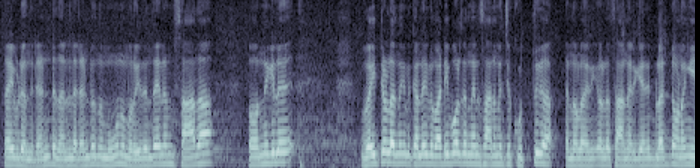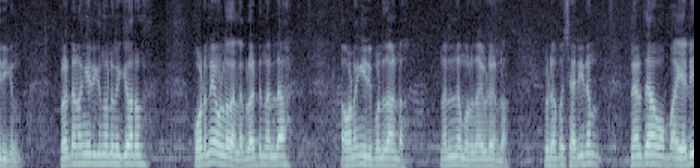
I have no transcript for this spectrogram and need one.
ഇതാ ഇവിടെ ഒന്ന് രണ്ട് നല്ല രണ്ടൊന്ന് മൂന്ന് മുറിവ് ഇതെന്തായാലും സാധാ ഒന്നുകിൽ വെയിറ്റുള്ള എന്തെങ്കിലും കല്ലെങ്കിൽ വടി പോലത്തെ എന്തെങ്കിലും സാധനം വെച്ച് കുത്തുക എന്നുള്ള എനിക്കുള്ള സാധനമായിരിക്കും. അതിന് ബ്ലഡ് ഉണങ്ങിയിരിക്കുന്നു. ബ്ലഡ് ഉണങ്ങിയിരിക്കുന്നതുകൊണ്ട് മിക്കവാറും ഉടനെ ഉള്ളതല്ല. ബ്ലഡ് നല്ല ഉണങ്ങിയിരിപ്പുണ്ട്. ഇതാണ്ടോ നല്ല മുറിവ് ഇവിടെ ഉണ്ടോ ഇവിടെ അപ്പോൾ ശരീരം നേരത്തെ ആ എലി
